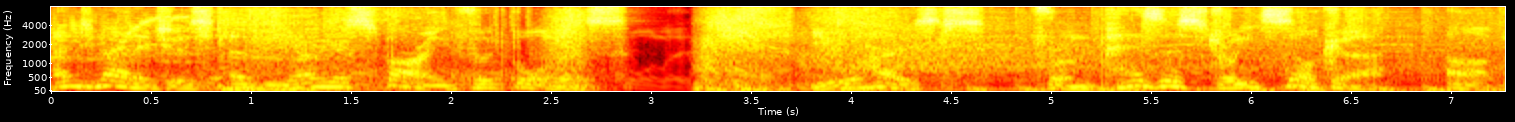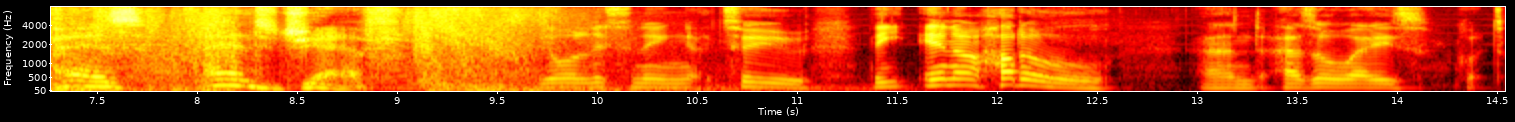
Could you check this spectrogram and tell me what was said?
and managers of young aspiring footballers. Your hosts from Pezzaz Street Soccer are Pez and Jeff. You're listening to the Inner Huddle. And as always, got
